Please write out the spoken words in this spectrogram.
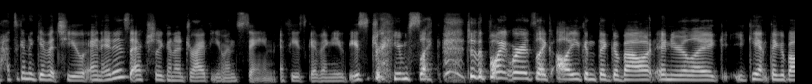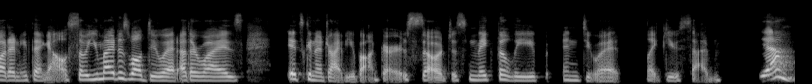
God's going to give it to you. And it is actually going to drive you insane if He's giving you these dreams, like to the point where it's like all you can think about, and you're like, you can't think about anything else. So you might as well do it. Otherwise, it's going to drive you bonkers. So just make the leap and do it, like you said. Yeah.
